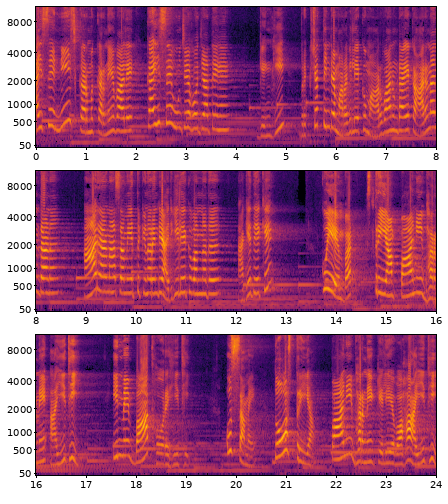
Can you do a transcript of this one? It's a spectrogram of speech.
ऐसे नीच कर्म करने वाले कैसे ऊंचे हो जाते हैं ഗംഗി വൃക്ഷത്തിന്റെ മറവിലേക്ക് മാറുവാനുണ്ടായ കാരണം എന്താണ് ആരാണ് ആ സമയത്ത് കിണറിന്റെ അരികിലേക്ക് വന്നത് ആകെ ദേഖേ कुएं पर स्त्रियाँ पानी भरने आई थी। इनमें बात हो रही थी। उस समय दो स्त्रियाँ पानी भरने के लिए वहाँ आई थी।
